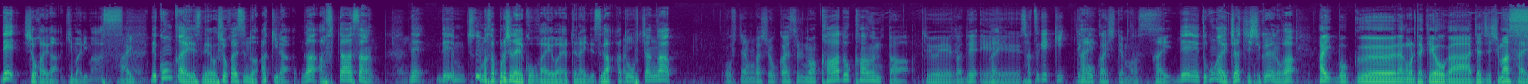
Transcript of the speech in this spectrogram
で紹介が決まります。はい。で今回ですねご紹介するのはアキラがアフターさん、ね。でちょっと今札幌市内で公開はやってないんですがあとオフちゃんが、おふちゃんが紹介するのはカードカウンターという映画で、えー殺撃で公開してます。はい。で、えー、と今回ジャッジしてくれるのが？はい、僕、長森武雄がジャッジします。はい。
